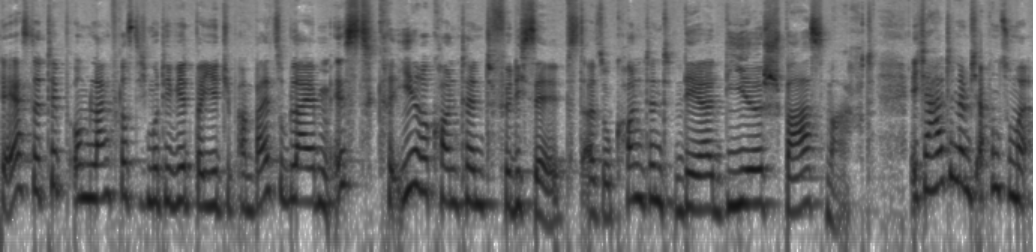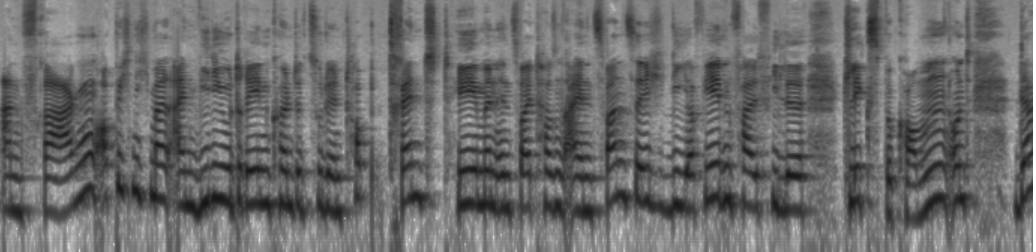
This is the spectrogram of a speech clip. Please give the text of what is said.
Der erste Tipp, um langfristig motiviert bei YouTube am Ball zu bleiben, ist, kreiere Content für dich selbst. Also Content, der dir Spaß macht. Ich erhalte nämlich ab und zu mal Anfragen, ob ich nicht mal ein Video drehen könnte zu den Top-Trend-Themen in 2021, die auf jeden Fall viele Klicks bekommen. Und da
